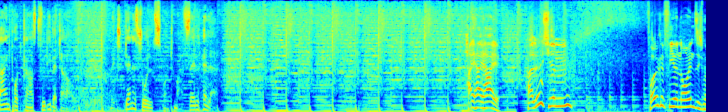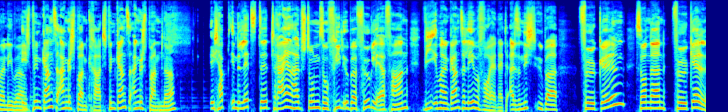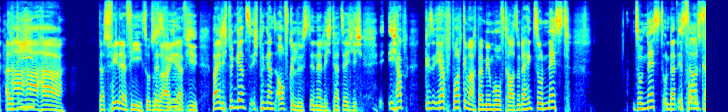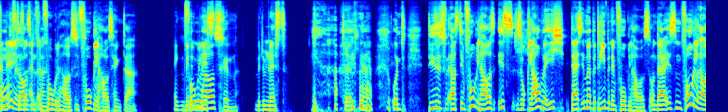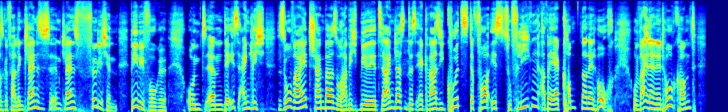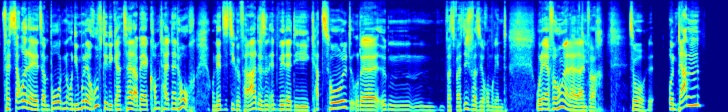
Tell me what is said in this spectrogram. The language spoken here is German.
Dein Podcast für die Wetterau. Mit Dennis Schulz und Marcel Heller. Hi, hi, hi. Hallöchen. Folge 94, mein Lieber. Ich bin ganz angespannt gerade. Ich bin ganz angespannt. Na? Ich habe in den letzten dreieinhalb Stunden so viel über Vögel erfahren, wie in meinem ganzen Leben vorher nicht. Also nicht über Vögeln, sondern Vögel. Also ha, die- Ha, ha. Das Federvieh Das sozusagen. Federvieh. Weil ich bin ganz, ich bin ganz aufgelöst innerlich tatsächlich. Ich habe ich hab Sport gemacht bei mir im Hof draußen und da hängt so ein Nest. So ein Nest und dann ist Ist da ein ist kein Vogel Nest, das ist ein, rausgefallen. ein Vogelhaus. Ein Vogelhaus hängt da. Hängt ein Mit Vogelhaus einem Nest drin. mit dem Nest drin. Ja. Und dieses aus dem Vogelhaus ist, so glaube ich, da ist immer Betrieb in dem Vogelhaus. Und da ist ein Vogel rausgefallen, ein kleines, ein kleines Vögelchen, Babyvogel. Und ähm, der ist eigentlich so weit, scheinbar, so habe ich mir jetzt sagen lassen, dass er quasi kurz davor ist zu fliegen, aber er kommt noch nicht hoch. Und weil er nicht hochkommt, versauert er jetzt am Boden und die Mutter ruft ihn die ganze Zeit, aber er kommt halt nicht hoch. Und jetzt ist die Gefahr, dass ihn entweder die Katz holt oder irgend, was weiß ich, was hier rumrennt. Oder er verhungert halt einfach. So. Und dann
